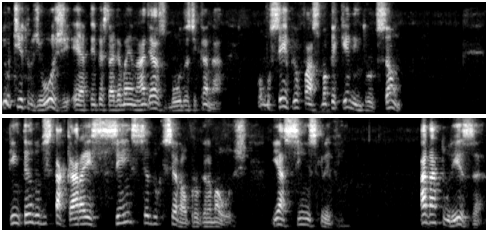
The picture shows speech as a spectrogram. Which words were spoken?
E o título de hoje é A Tempestade Amanhã e as Bodas de Caná. Como sempre, eu faço uma pequena introdução, tentando destacar a essência do que será o programa hoje. E assim escrevi. A natureza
